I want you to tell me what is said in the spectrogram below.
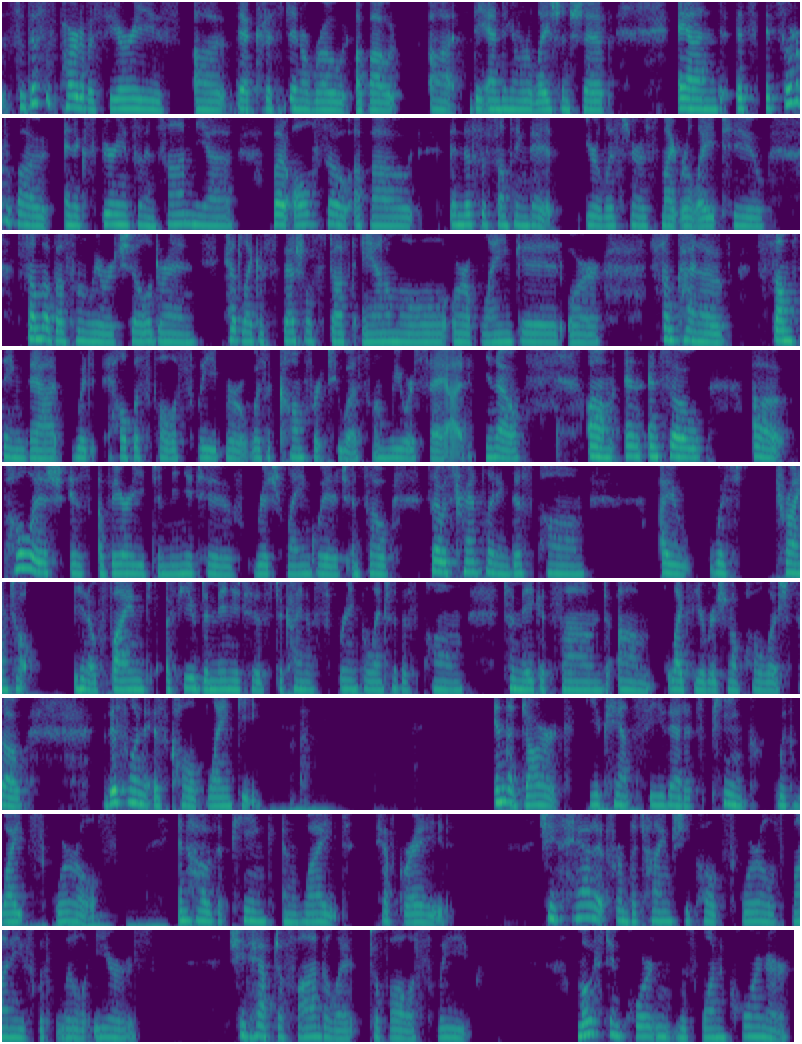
so this is part of a series uh, that Krystyna wrote about uh, the ending of a relationship and it's it's sort of about an experience of insomnia but also about and this is something that your listeners might relate to some of us when we were children had like a special stuffed animal or a blanket or some kind of something that would help us fall asleep or was a comfort to us when we were sad you know um, and and so uh, Polish is a very diminutive, rich language. And so, so I was translating this poem. I was trying to, you know, find a few diminutives to kind of sprinkle into this poem to make it sound um, like the original Polish. So this one is called Blanky. In the dark, you can't see that it's pink with white squirrels and how the pink and white have grayed She's had it from the time she called squirrels bunnies with little ears. She'd have to fondle it to fall asleep. Most important was one corner,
